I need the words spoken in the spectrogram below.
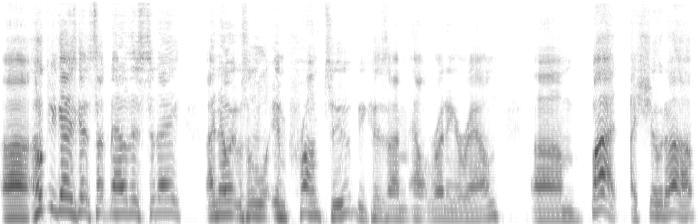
Uh, hope you guys got something out of this today. I know it was a little impromptu because I'm out running around, um, but I showed up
